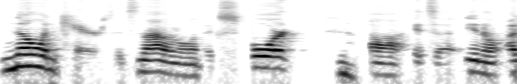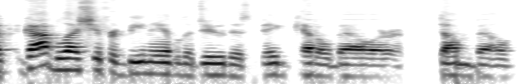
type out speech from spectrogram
No one cares. It's not an Olympic sport. Uh, it's a, you know, a, God bless you for being able to do this big kettlebell or dumbbell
